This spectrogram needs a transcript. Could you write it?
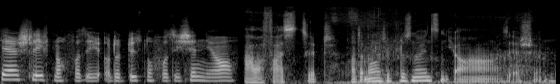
Der schläft noch vor sich, oder düst noch vor sich hin, ja. Aber fast. Gut. Hat er immer noch die plus 19? Ja, sehr schön.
